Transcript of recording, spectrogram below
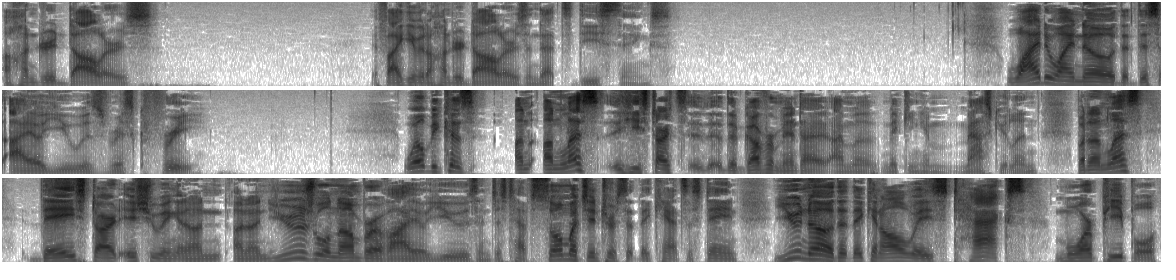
hundred dollars, if I give it $100 and that's these things, why do I know that this IOU is risk free? Well, because un- unless he starts, the government, I, am uh, making him masculine, but unless they start issuing an, un, an unusual number of IOUs and just have so much interest that they can't sustain, you know that they can always tax more people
